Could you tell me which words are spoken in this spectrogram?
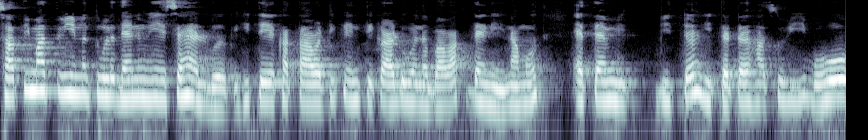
සතිමත් වීම තුල දැනුනේ සැහැල්ලුවක හිතේ කතාව ටිකෙන් ටික අඩුවන බවක් දැනේ. නමුත් ඇතැම් විට හිතට හසු වී බොහෝ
